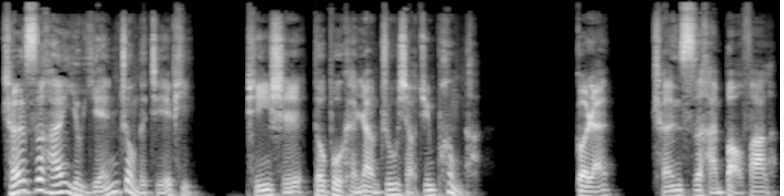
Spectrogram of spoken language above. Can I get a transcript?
陈思涵有严重的洁癖，平时都不肯让朱小军碰他。果然，陈思涵爆发了：“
